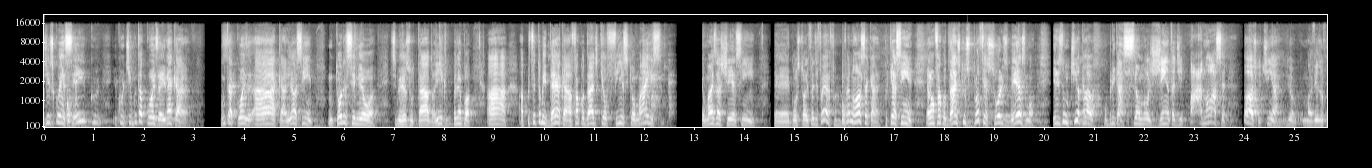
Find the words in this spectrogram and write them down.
a gente conhecer e, e curtir muita coisa aí, né, cara? Muita coisa. Ah, cara, eu assim, em todo esse meu, esse meu resultado aí, por exemplo, a, a, pra você ter uma ideia, cara, a faculdade que eu fiz, que eu mais, que eu mais achei assim, é, gostou de fazer, foi, foi nossa, cara. Porque assim, era uma faculdade que os professores mesmo, eles não tinham aquela obrigação nojenta de, pá, nossa, lógico, tinha, viu? Uma vez eu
